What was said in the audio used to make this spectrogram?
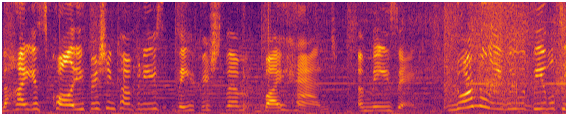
the highest quality fishing companies, they fish them by hand. Amazing. Normally, we would be able to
